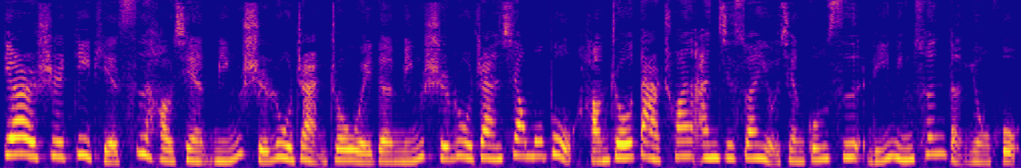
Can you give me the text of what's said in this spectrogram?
第二是地铁四号线明石路站周围的明石路站项目部、杭州大川氨基酸有有限公司黎明村等用户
